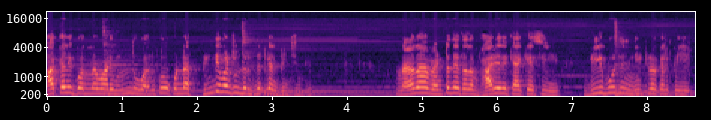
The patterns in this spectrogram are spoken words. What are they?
ఆకలి కొన్నవాడి ముందు అనుకోకుండా పిండి వంటలు దొరికినట్టుగా అనిపించింది. నానా వెంటనే తన భార్యని కేకేసి విభూతిని నీటిలో కలిపి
